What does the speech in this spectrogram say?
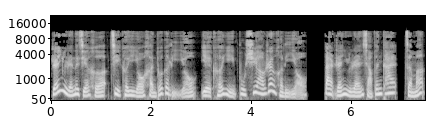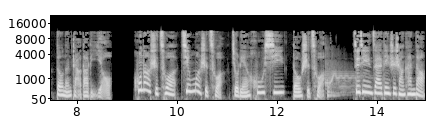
人与人的结合既可以有很多个理由，也可以不需要任何理由。但人与人想分开，怎么都能找到理由。哭闹是错，静默是错，就连呼吸都是错。最近在电视上看到，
